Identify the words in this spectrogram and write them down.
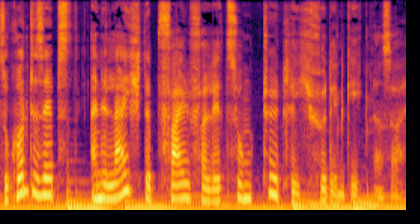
So konnte selbst eine leichte Pfeilverletzung tödlich für den Gegner sein.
